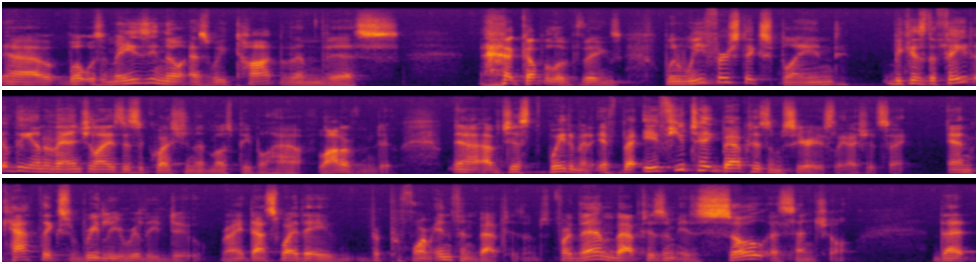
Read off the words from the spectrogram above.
Uh, what was amazing though, as we taught them this, a couple of things. When we first explained because the fate of the unevangelized is a question that most people have. A lot of them do. Uh, of just wait a minute. If if you take baptism seriously, I should say, and Catholics really, really do, right? That's why they perform infant baptisms. For them, baptism is so essential that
